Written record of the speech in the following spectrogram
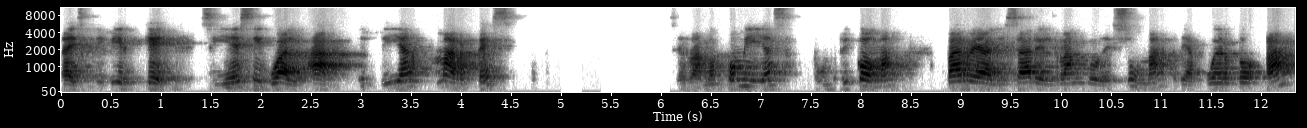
a escribir que si es igual a el día martes, cerramos comillas, punto y coma, va a realizar el rango de suma de acuerdo a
